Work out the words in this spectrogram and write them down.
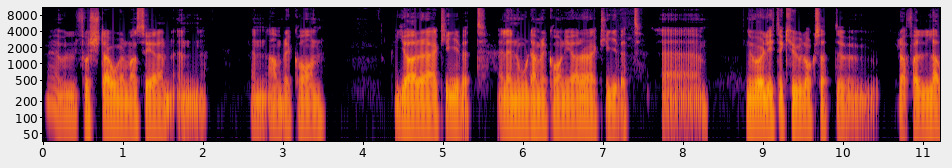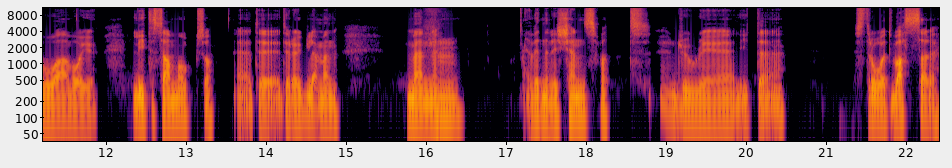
det är väl första gången man ser en, en, en amerikan göra det här klivet, eller en nordamerikan göra det här klivet. Eh, nu var det lite kul också att uh, Rafael Lavois var ju lite samma också eh, till, till Rögle, men, men mm. jag vet inte, det känns som att Drury är lite strået vassare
